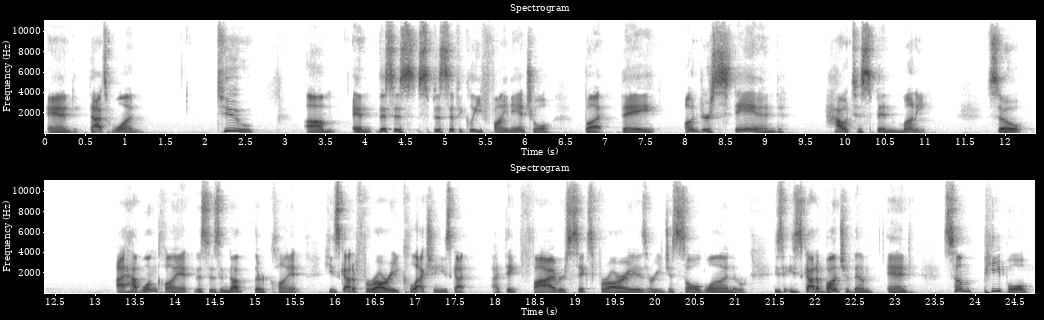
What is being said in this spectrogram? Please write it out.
and that's one. Two, um, and this is specifically financial, but they understand how to spend money. So I have one client. This is another client. He's got a Ferrari collection. He's got I think five or six Ferraris, or he just sold one, or he's he's got a bunch of them. And some people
